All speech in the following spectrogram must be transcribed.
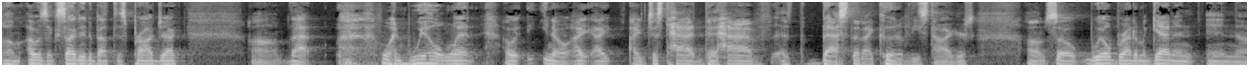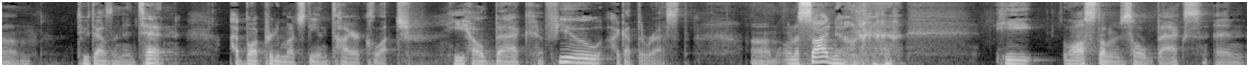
Um, I was excited about this project. Um, that when Will went, I, you know, I, I, I just had to have the best that I could of these tigers. Um, so Will bred them again in in um, 2010. I bought pretty much the entire clutch. He held back a few. I got the rest. Um, on a side note, he lost some of his holdbacks, and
